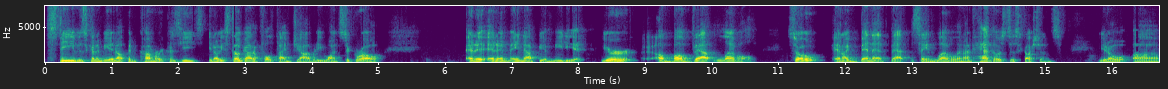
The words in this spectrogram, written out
Steve is going to be an up and comer because he's, you know, he's still got a full-time job, but he wants to grow. And it, and it may not be immediate. You're above that level. So, and I've been at that same level and I've had those discussions, you know, uh,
